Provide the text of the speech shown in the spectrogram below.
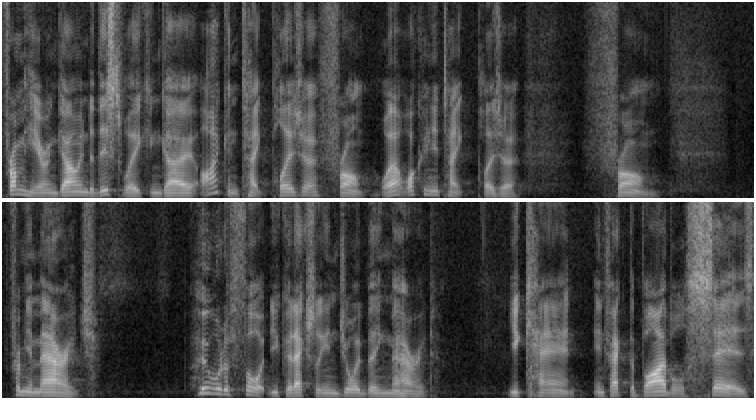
from here and go into this week and go, I can take pleasure from. Well, what can you take pleasure from? From your marriage. Who would have thought you could actually enjoy being married? You can. In fact, the Bible says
